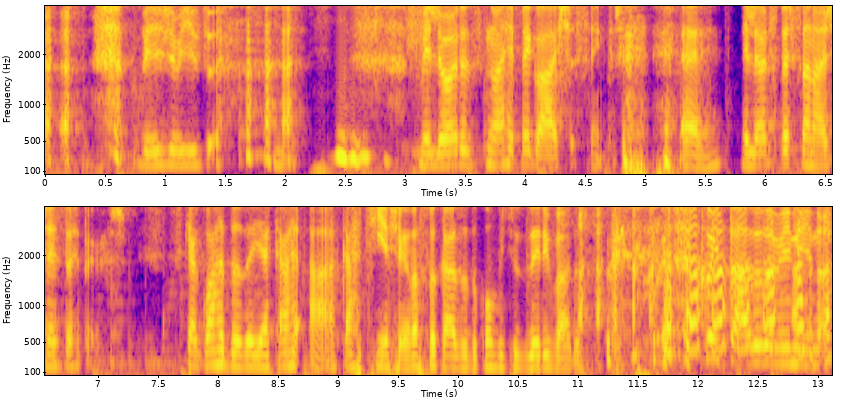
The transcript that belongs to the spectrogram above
Beijo, Isa. Melhores no RP Guacha, sempre. É. Melhores personagens do RP Guacha. fique aguardando aí a, car a cartinha chegar na sua casa do convite do Derivadas. Coitada da menina.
